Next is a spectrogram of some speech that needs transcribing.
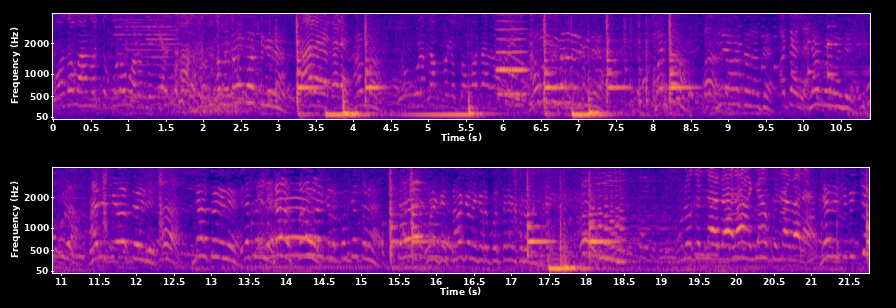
உதவ வாங்குறதுக்கு கூட? உடம்பு நான் பார்த்துக்கிறேன். சாராய கடை. ஆட்டாடாத ஆட்டால. ஏன் கூட வந்து கூப்பிடா அருமையான தொழில்? என்ன தொழில்? என்ன தொழிலு? கடை பக்கத்துல உனக்கு சாக்கடை கடை பொறுத்தவரை கூட. உனக்கு என்ன வேலை? ஐயாவுக்கு என்ன வேலை? எனக்கு விக்கிற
